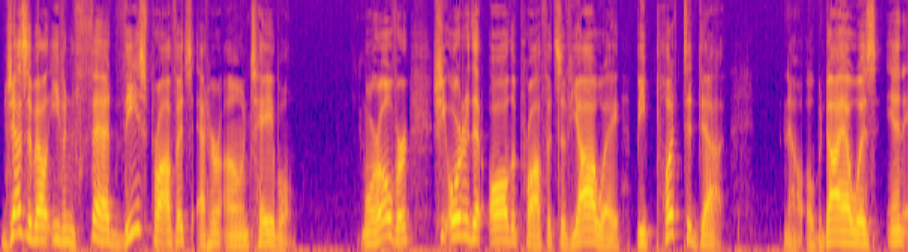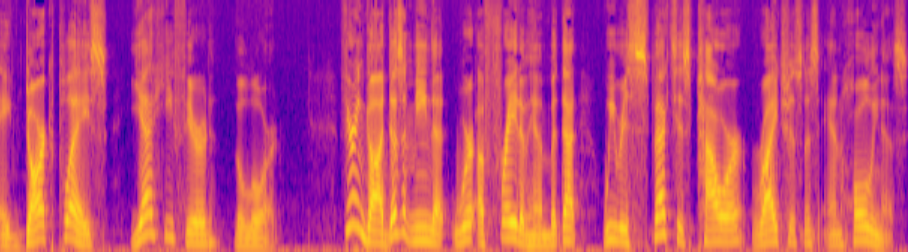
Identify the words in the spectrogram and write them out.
Jezebel even fed these prophets at her own table. Moreover, she ordered that all the prophets of Yahweh be put to death. Now, Obadiah was in a dark place, yet he feared the Lord. Fearing God doesn't mean that we're afraid of him, but that we respect his power, righteousness, and holiness,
